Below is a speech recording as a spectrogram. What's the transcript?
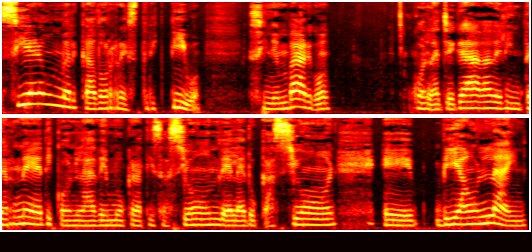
Sí era un mercado restrictivo. Sin embargo, con la llegada del Internet y con la democratización de la educación eh, vía online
